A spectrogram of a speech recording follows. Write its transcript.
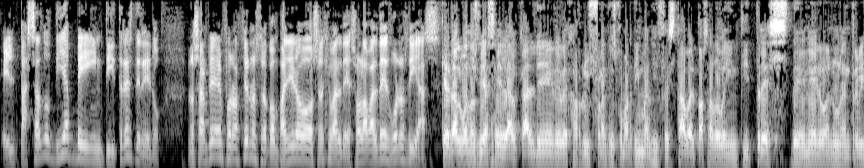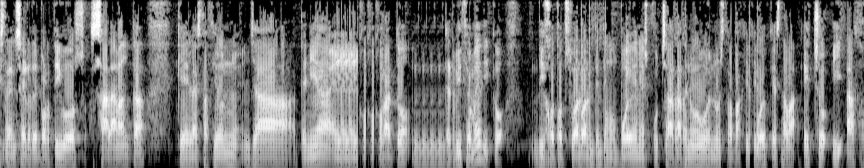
el pasado día 23 de enero. Nos amplía la información nuestro compañero Sergio Valdés. Hola Valdés, buenos días. ¿Qué tal? Buenos días. El alcalde de Bejar, Luis Francisco Martín, manifestaba el pasado 23 de enero en una entrevista en Ser Deportivos Salamanca que la estación ya tenía el contrato de servicio médico. Dijo textualmente, como pueden escuchar de nuevo en nuestra página web, que estaba hecho y adjudicado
